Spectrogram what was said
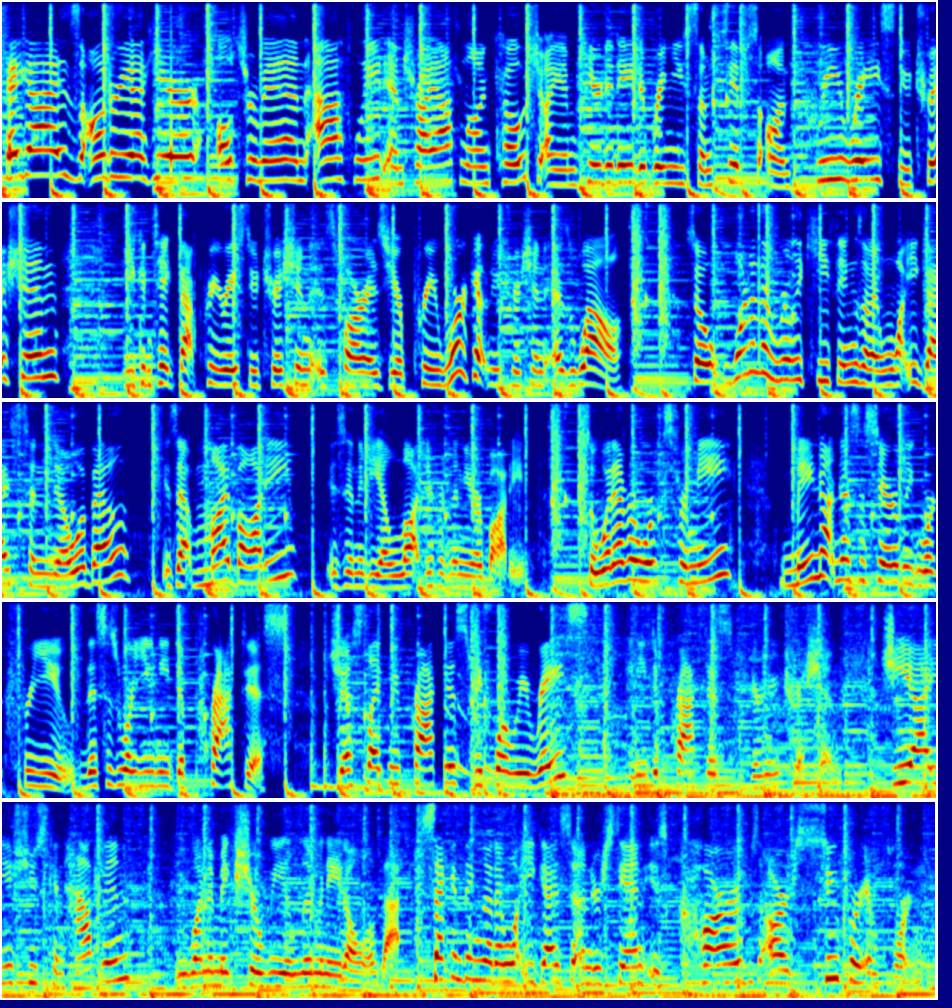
Hey guys, Andrea here, Ultraman athlete and triathlon coach. I am here today to bring you some tips on pre-race nutrition. You can take that pre-race nutrition as far as your pre-workout nutrition as well. So one of the really key things that I want you guys to know about is that my body is gonna be a lot different than your body. So whatever works for me may not necessarily work for you. This is where you need to practice. Just like we practice before we race, you need to practice your nutrition. GI issues can happen. We want to make sure we eliminate all of that. Second thing that I want you guys to understand is carbs are super important.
